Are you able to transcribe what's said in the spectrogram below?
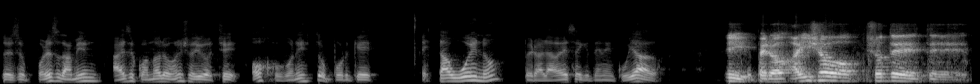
Entonces, por eso también, a veces cuando hablo con ellos digo, che, ojo con esto, porque está bueno, pero a la vez hay que tener cuidado. Sí, pero ahí yo, yo te,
